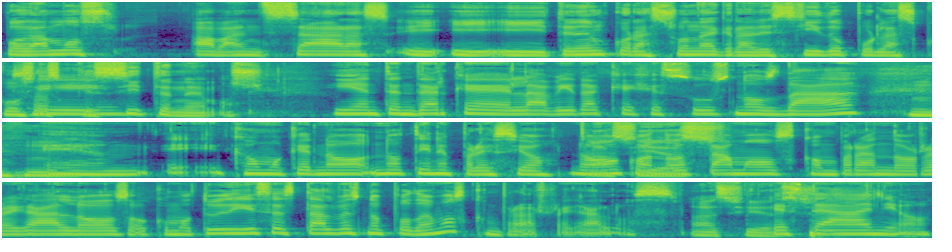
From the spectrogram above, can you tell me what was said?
podamos avanzar y, tener un corazón agradecido por las cosas que sí tenemos. Y entender que la vida que Jesús nos da, em, eh, como que no, no tiene precio, ¿no? Cuando estamos comprando regalos o como tú dices, tal vez no podemos comprar regalos Así es. este año,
